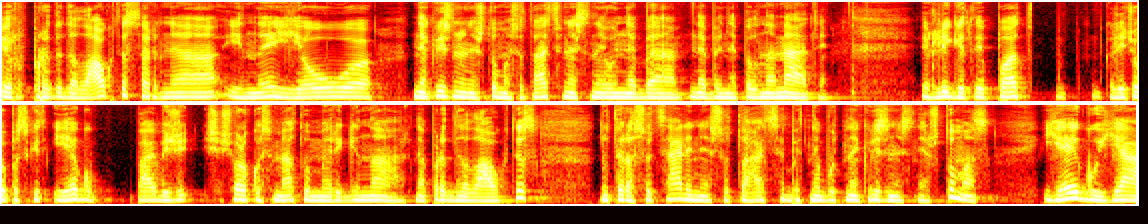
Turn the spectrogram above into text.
ir pradeda lauktis, ar ne, jinai jau nekrizinio neštumo situacijų, nes jinai jau nebe, nebe nepilnametė. Ir lygiai taip pat galėčiau pasakyti, jeigu, pavyzdžiui, 16 metų mergina ar nepradeda lauktis, nu tai yra socialinė situacija, bet nebūtinai krizinis neštumas. Jeigu ją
